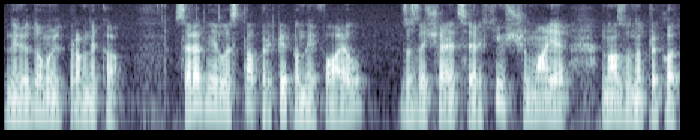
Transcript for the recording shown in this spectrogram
невідомого відправника. Всередині листа прикріплений файл, зазвичай це архів, що має назву, наприклад,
